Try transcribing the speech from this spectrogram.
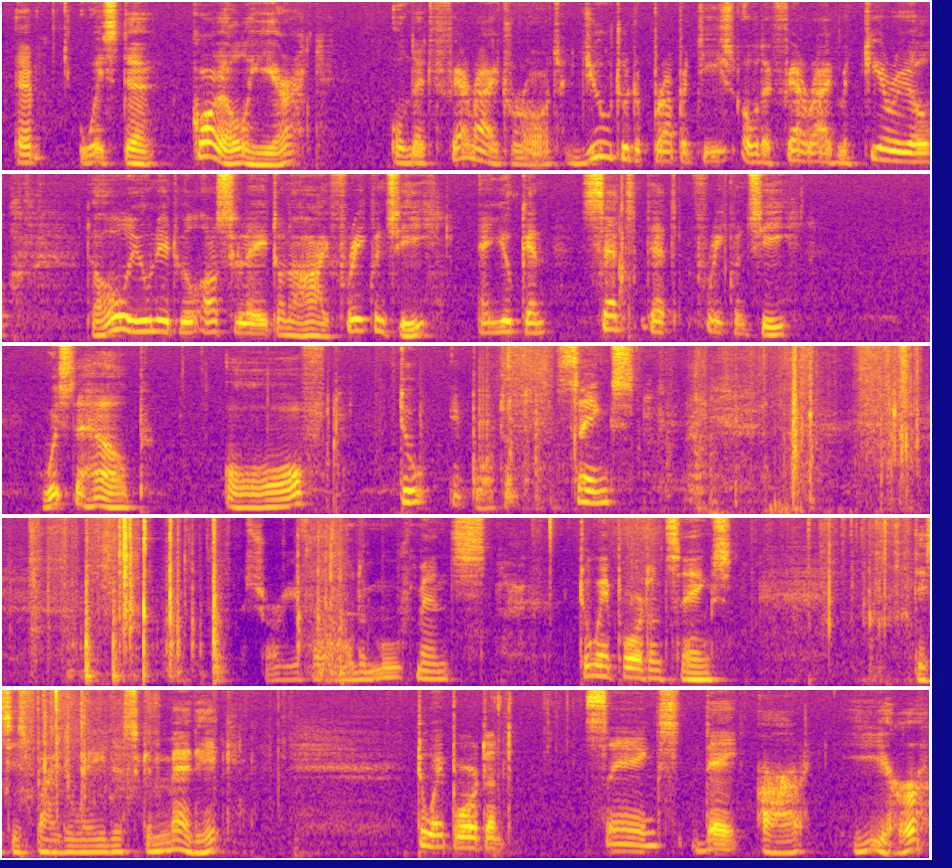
uh, with the coil here on that ferrite rod due to the properties of the ferrite material the whole unit will oscillate on a high frequency and you can set that frequency with the help of two important things. Sorry for all the movements. Two important things. This is by the way the schematic. Two important things, they are here.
